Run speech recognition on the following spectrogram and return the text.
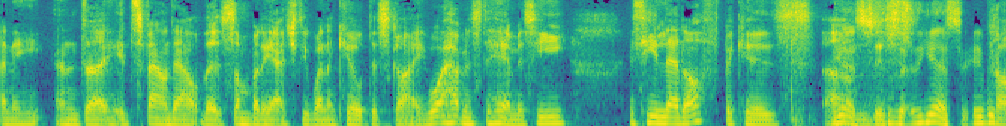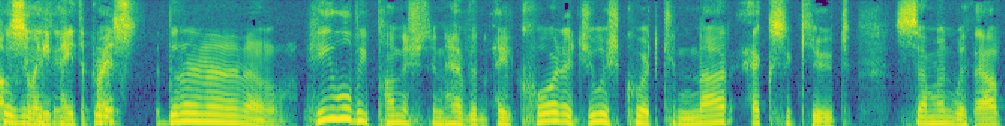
And he and uh, it's found out that somebody actually went and killed this guy. What happens to him? Is he is he let off because um, yes, this yes. it- because already if- paid the price? No, no, no, no, no. He will be punished in heaven. A court, a Jewish court, cannot execute someone without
